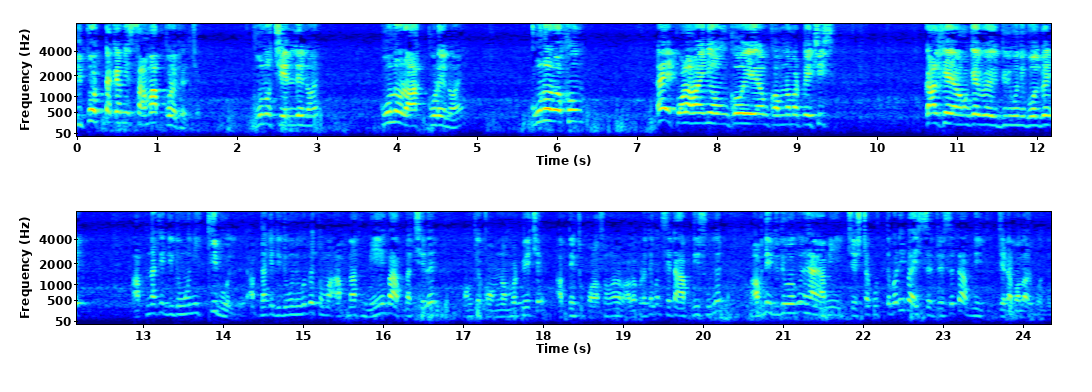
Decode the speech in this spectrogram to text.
রিপোর্টটাকে আপনি সাম আপ করে ফেলছেন। কোনো চেল্লে নয়, কোনো রাগ করে নয়, কোনো রকম এই, পড়া হয়নি, অঙ্ক এরকম কম নম্বর পেয়েছিস। কালকে আমাকে দিদিমণি বলবে। আপনাকে দিদিমণি কি বলবে? আপনাকে দিদিমণি বলবে তোমার আপনার মেয়ে বা আপনার ছেলে অঙ্কে কম নম্বর পেয়েছে। আপনি একটু পড়াশোনা ভালো করে দেখবেন সেটা আপনি শুনলেন। আপনি দিদিমণি বলবেন হ্যাঁ আমি চেষ্টা করতে পারি বা সেটা আপনি যেটা বলার বলবেন।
